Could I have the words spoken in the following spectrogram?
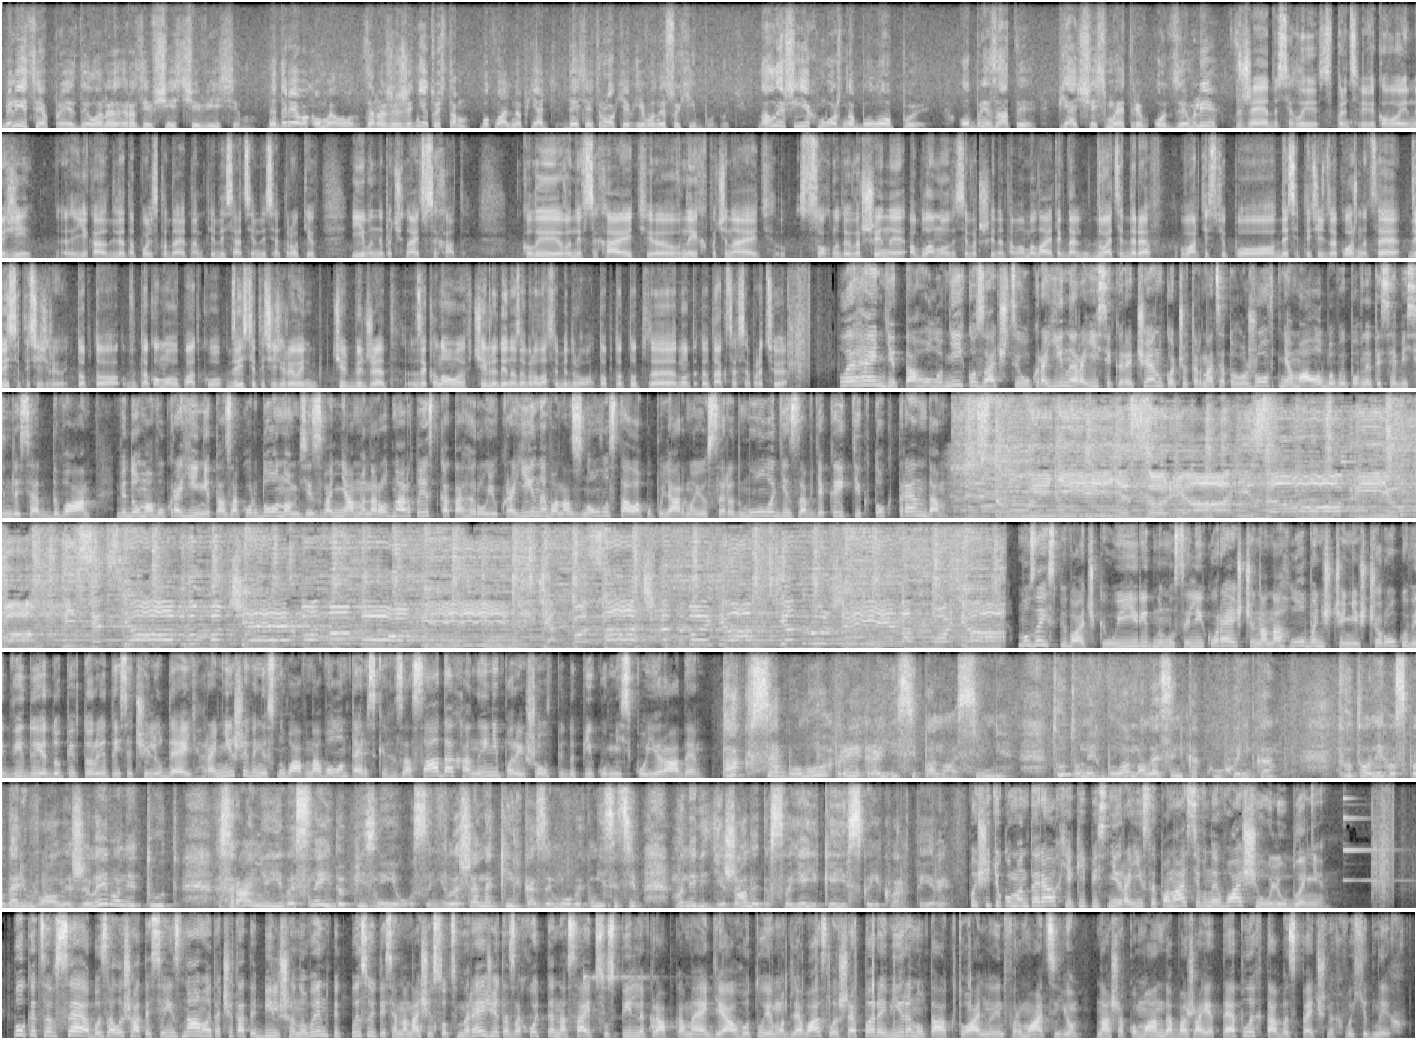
Міліція приїздила разів 6 чи 8. На деревах омело. Вон, зараз же жені, тобто там буквально 5-10 років і вони сухі будуть. Але ж їх можна було б обрізати 5-6 метрів від землі, вже досягли в принципі вікової межі, е, яка для тополь складає там 50-70 років, і вони починають всихати. Коли вони всихають, е, в них починають сохнути вершини, обламуватися вершини, там омела і так далі. 20 дерев вартістю по 10 тисяч за кожне це 200 тисяч гривень. Тобто, в такому випадку 200 тисяч гривень чи бюджет зекономив, чи людина забрала собі дрова. Тобто тут е, ну так це все працює. Легенді та головній козачці України Раїсі Кириченко 14 жовтня мало би виповнитися 82. Відома в Україні та за кордоном зі званнями народна артистка та герой України. Вона знову стала популярною серед молоді завдяки тікток-трендам. Струменіє зоря Музей співачки у її рідному селі Корещина на Глобенщині щороку відвідує до півтори тисячі людей. Раніше він існував на волонтерських засадах, а нині перейшов під опіку міської ради. Так все було при Раїсі Панасівні. Тут у них була малесенька кухонька. Тут вони господарювали. Жили вони тут з ранньої весни і до пізньої осені. Лише на кілька зимових місяців вони від'їжджали до своєї київської квартири. Пишіть у коментарях, які пісні Раїси Панасівни ваші улюблені. Поки це все, аби залишатися із нами та читати більше новин, підписуйтеся на наші соцмережі та заходьте на сайт суспільне.медіа. Готуємо для вас лише перевірену та актуальну інформацію. Наша команда бажає теплих та безпечних вихідних.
